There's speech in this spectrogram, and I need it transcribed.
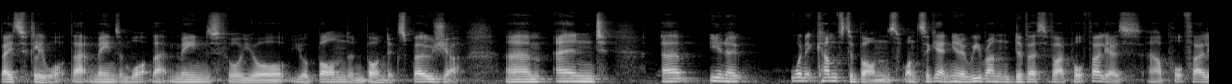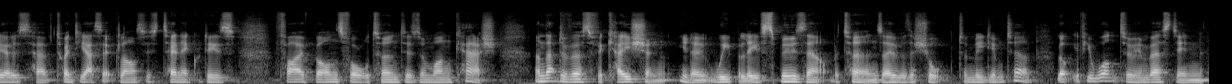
Basically, what that means and what that means for your your bond and bond exposure, um, and um, you know when it comes to bonds, once again, you know, we run diversified portfolios. Our portfolios have 20 asset classes, 10 equities, five bonds, four alternatives, and one cash. And that diversification, you know, we believe smooths out returns over the short to medium term. Look, if you want to invest in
